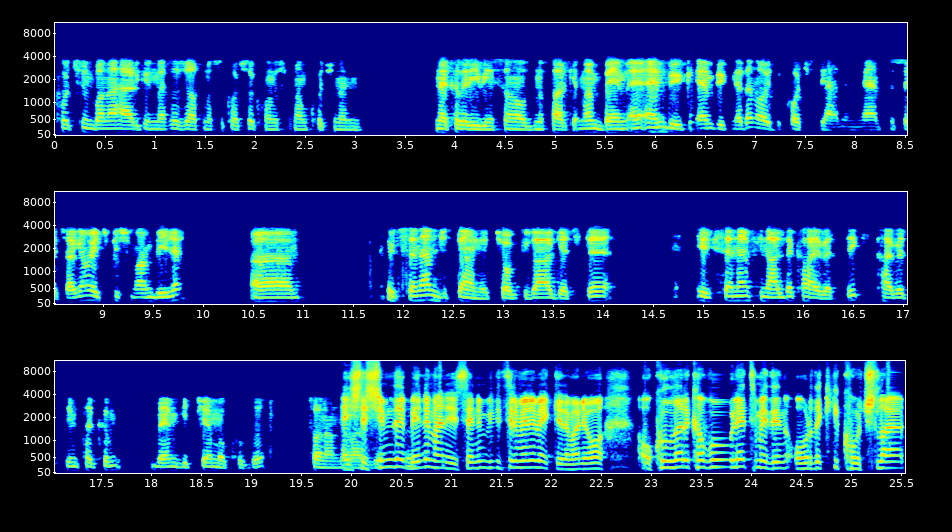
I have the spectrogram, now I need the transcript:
koçun bana her gün mesaj atması, koçla konuşmam, koçun hani ne kadar iyi bir insan olduğunu fark etmem. Benim en büyük en büyük neden oydu koçtu yani. Yani seçerken ama hiç pişman değilim. Üç senem cidden hani çok güzel geçti. İlk senem finalde kaybettik. Kaybettiğim takım benim gideceğim okuldu. Son anda e işte şimdi benim hani senin bitirmeni bekledim. Hani o okulları kabul etmedin. Oradaki koçlar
